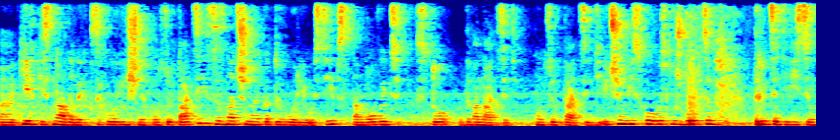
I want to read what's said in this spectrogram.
Е, Кількість наданих психологічних консультацій зазначеної категорії осіб становить 112 консультацій діючим військовослужбовцям, 38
